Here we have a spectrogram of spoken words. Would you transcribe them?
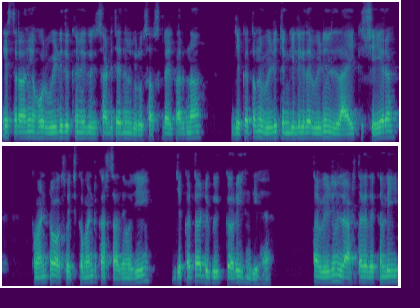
ਇਸ ਤਰ੍ਹਾਂ ਦੀਆਂ ਹੋਰ ਵੀਡੀਓ ਦੇਖਣ ਲਈ ਤੁਸੀਂ ਸਾਡੇ ਚੈਨਲ ਨੂੰ ਜਰੂਰ ਸਬਸਕ੍ਰਾਈਬ ਕਰਨਾ ਜੇਕਰ ਤੁਹਾਨੂੰ ਵੀਡੀਓ ਚੰਗੀ ਲੱਗੀ ਤਾਂ ਵੀਡੀਓ ਨੂੰ ਲਾਈਕ ਸ਼ੇਅਰ ਕਮੈਂਟ ਬਾਕਸ ਵਿੱਚ ਕਮੈਂਟ ਕਰ ਸਕਦੇ ਹੋ ਜੀ। ਜੇਕਰ ਤੁਹਾਡੀ ਕੋਈ ਕੁਐਰੀ ਹੁੰਦੀ ਹੈ, ਤਾਂ ਵੀਡੀਓ ਨੂੰ ਲਾਸਟ ਤੱਕ ਦੇਖਣ ਲਈ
